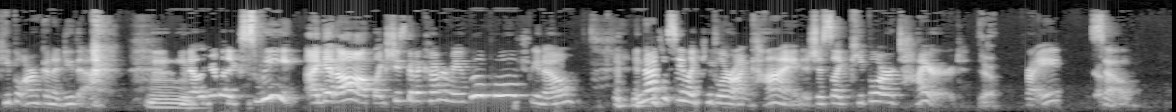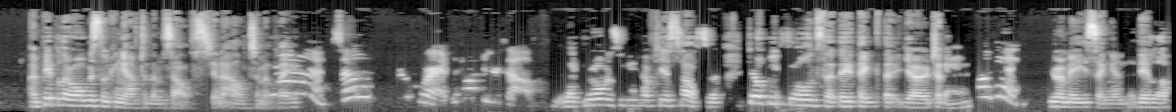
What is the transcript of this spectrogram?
people aren't going to do that Mm. You know, you're like, sweet, I get off. Like she's gonna cover me, whoop whoop, you know. and not to say like people are unkind. It's just like people are tired. Yeah. Right? Yeah. So And people are always looking after themselves, you know, ultimately. yeah, so go for it. Look after yourself. Like you're always looking after yourself. So don't be fooled that they think that you're, you know, Oh you're amazing and they love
